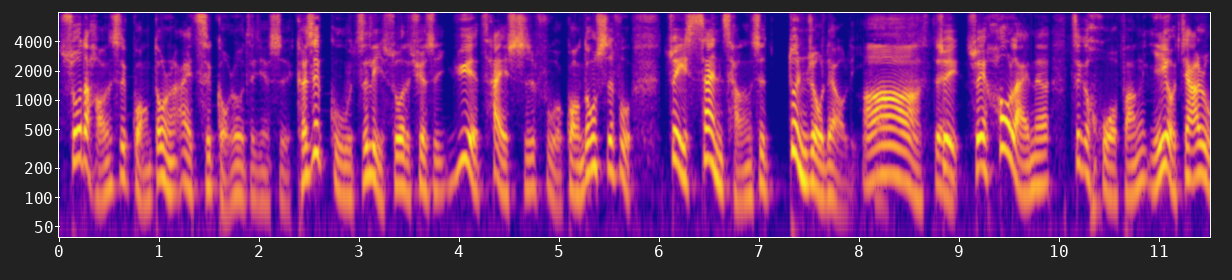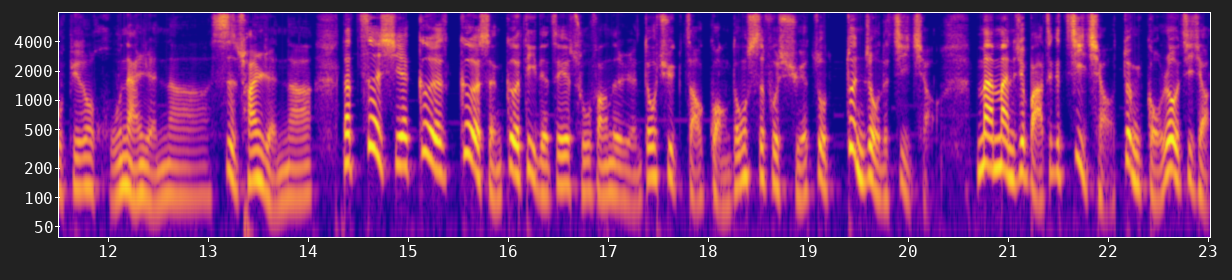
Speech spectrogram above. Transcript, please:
说的好像是广东人爱吃狗肉这件事，可是骨子里说的却是粤菜师傅，广东师傅最擅长的是炖肉料理啊。所以所以后来呢，这个伙房也有加入，比如说湖南人呐、啊、四川人呐、啊，那这些各各省各地的这些厨房的人都去找广东师傅学做炖肉的技巧，慢慢的就把这个技巧炖狗肉技巧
